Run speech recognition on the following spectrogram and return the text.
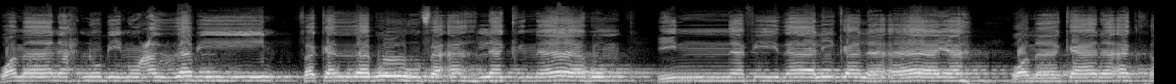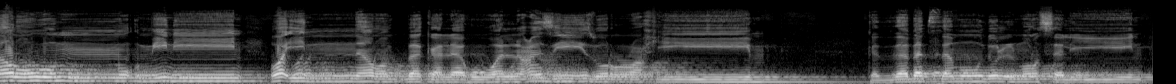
وما نحن بمعذبين فكذبوه فأهلكناهم إن في ذلك لآية وما كان أكثرهم مؤمنين وإن ربك لهو العزيز الرحيم كذبت ثمود المرسلين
